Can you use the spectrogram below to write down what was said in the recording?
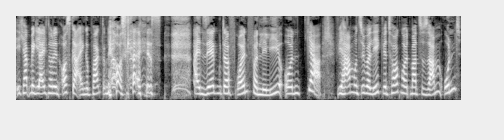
ich habe mir gleich noch den Oscar eingepackt und der Oscar ist ein sehr guter Freund von Lilly und ja, wir haben uns überlegt, wir talken heute mal zusammen und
